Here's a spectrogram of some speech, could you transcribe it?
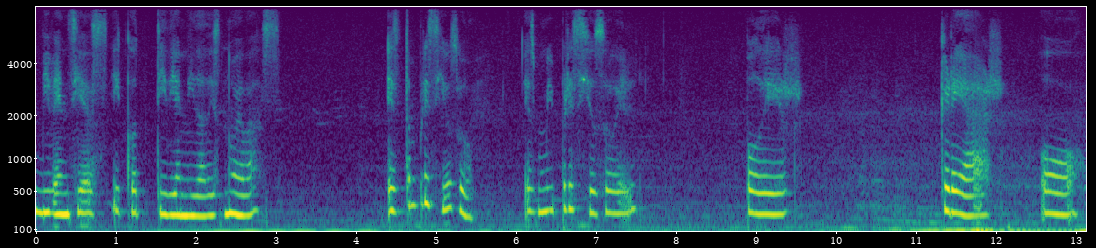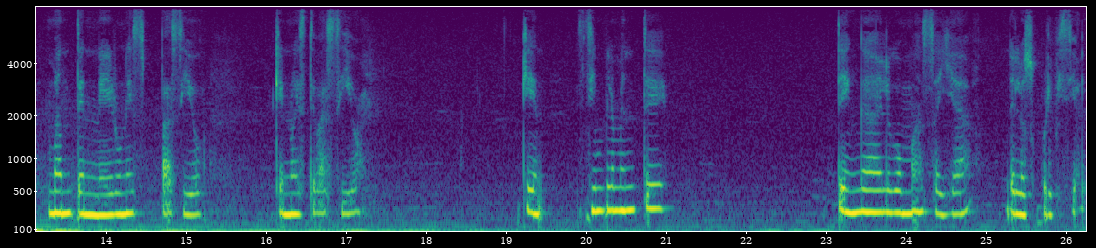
vivencias y cotidianidades nuevas. Es tan precioso, es muy precioso el poder crear o mantener un espacio que no esté vacío, que simplemente tenga algo más allá de lo superficial.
